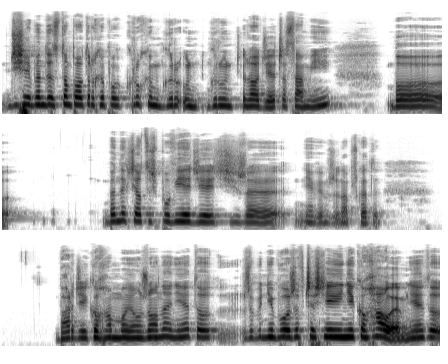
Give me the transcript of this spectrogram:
Dzisiaj będę stąpał trochę po kruchym grunt, lodzie czasami, bo będę chciał coś powiedzieć, że nie wiem, że na przykład bardziej kocham moją żonę, nie? To żeby nie było, że wcześniej jej nie kochałem, nie? To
